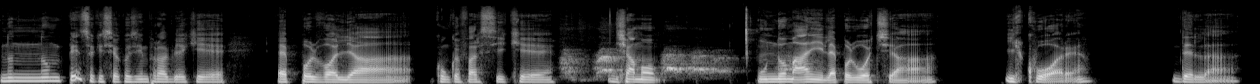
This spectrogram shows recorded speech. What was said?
non, non penso che sia così improbabile che Apple voglia comunque far sì che, diciamo, un domani l'Apple Watch sia il cuore del...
